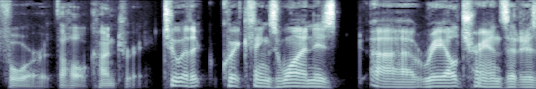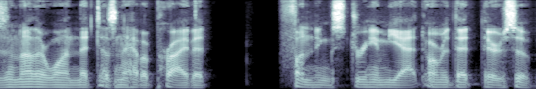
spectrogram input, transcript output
for the whole country. Two other quick things. One is uh, rail transit is another one that doesn't have a private funding stream yet, or that there's a,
